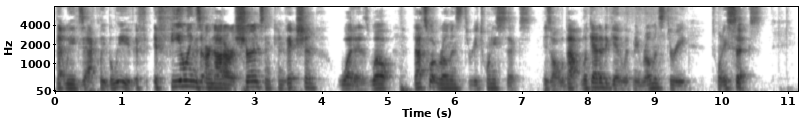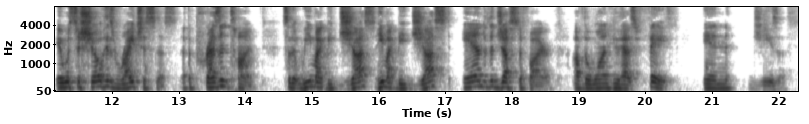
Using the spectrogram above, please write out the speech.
that we exactly believe? If if feelings are not our assurance and conviction, what is? Well, that's what Romans 3:26 is all about. Look at it again with me. Romans 3:26. It was to show his righteousness at the present time so that we might be just, he might be just and the justifier of the one who has faith in Jesus.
